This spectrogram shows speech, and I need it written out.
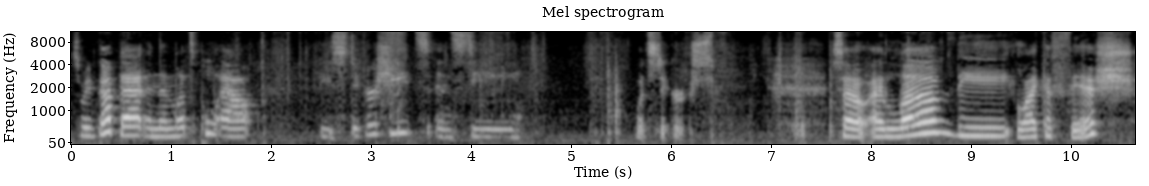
So we've got that, and then let's pull out these sticker sheets and see what stickers. So I love the Like a Fish.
